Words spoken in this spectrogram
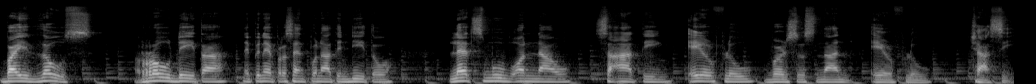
by those raw data na pinapresent po natin dito, let's move on now sa ating airflow versus non-airflow chassis.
